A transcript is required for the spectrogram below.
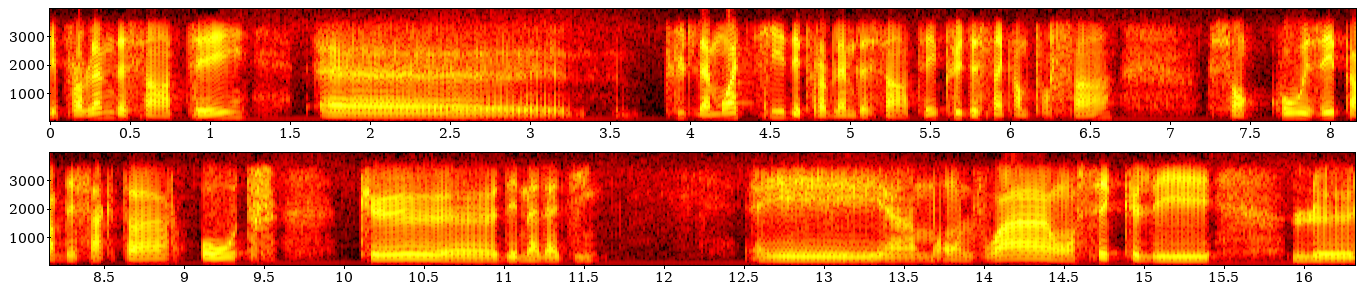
les problèmes de santé, euh, plus de la moitié des problèmes de santé, plus de 50% sont causés par des facteurs autres que euh, des maladies. Et on le voit, on sait que les, le,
